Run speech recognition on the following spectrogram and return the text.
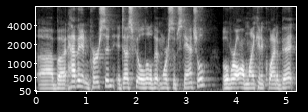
uh, but having it in person, it does feel a little bit more substantial. Overall, I'm liking it quite a bit.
